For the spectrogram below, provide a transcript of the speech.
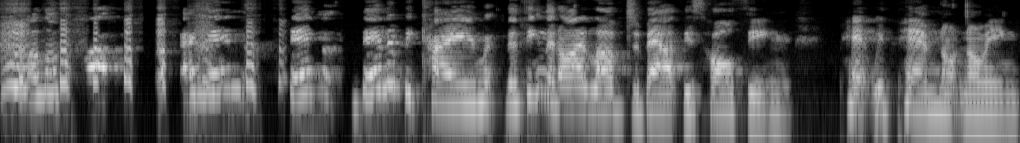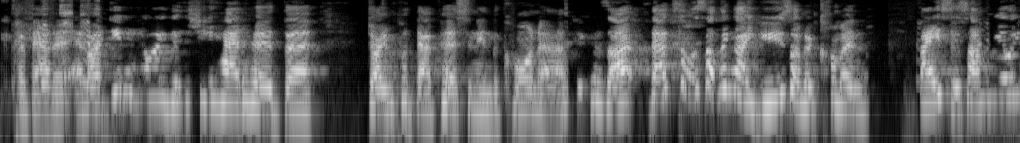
Oh, look, and then, then, then it became the thing that I loved about this whole thing, Pet with Pam not knowing about it, and I didn't know that she had heard the "don't put that person in the corner" because I that's not something I use on a common basis. I'm really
